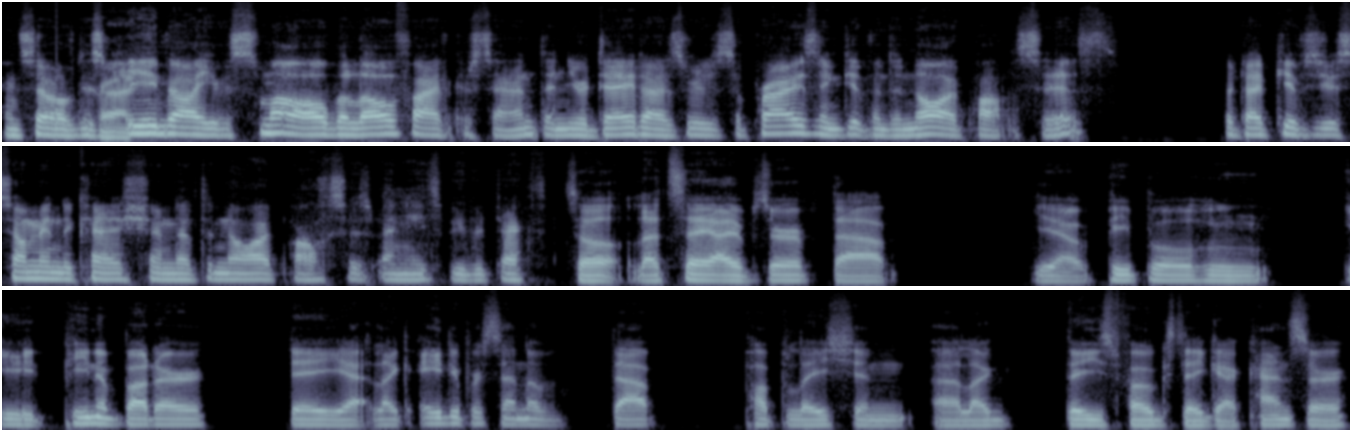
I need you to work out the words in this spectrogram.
And so if this right. p value is small, below 5%, then your data is really surprising given the null hypothesis. But that gives you some indication that the null hypothesis may need to be rejected. So let's say I observed that, you know, people who eat peanut butter, they like 80% of that population, uh, like these folks, they get cancer.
